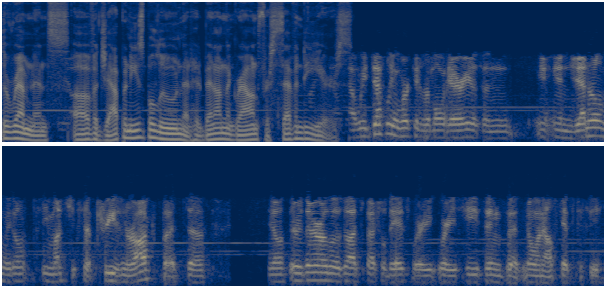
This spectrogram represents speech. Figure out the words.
the remnants of a Japanese balloon that had been on the ground for 70 years. Uh, we definitely work in remote areas, and in, in general, we don't see much except trees and rock. But uh, you know, there there are those odd special days where you, where you see things that no one else gets to see.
